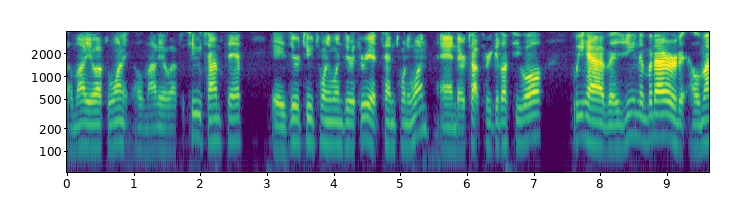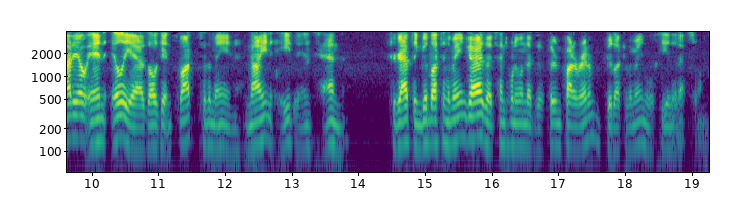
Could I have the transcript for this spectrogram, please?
El Mario after one, El Mario after two. Timestamp a 022103 at 1021. And our top three, good luck to you all. We have Jean Bernard, El Mario, and Ilias all getting spots to the main. 9, 8, and 10. Congrats and good luck in the main, guys. At 1021, that is our third and final random. Good luck in the main. We'll see you in the next one.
